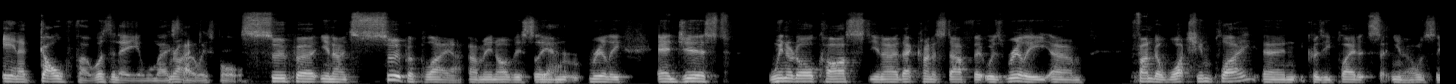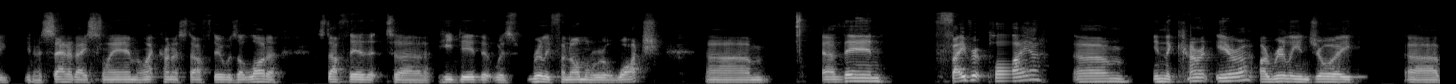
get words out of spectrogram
in a golfer, wasn't he? Almost, I Right. always thought. super, you know, super player. I mean, obviously, and really, and just win at all costs, you know, that kind of stuff. It was really um, fun to watch him play, and because he played at, you know, obviously, you know, Saturday Slam and that kind of stuff. There was a lot of stuff there that uh, he did that was really phenomenal to watch. Um, and then, favorite player um, in the current era, I really enjoy. Uh,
